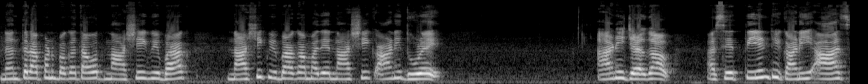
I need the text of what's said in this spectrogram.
नंतर आपण बघत आहोत नाशिक विभाग. नाशिक विभागामध्ये नाशिक आणि धुळे आणि जळगाव असे तीन ठिकाणी आज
